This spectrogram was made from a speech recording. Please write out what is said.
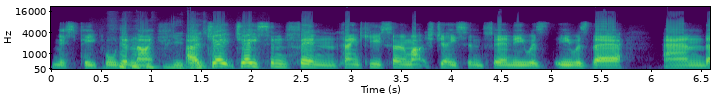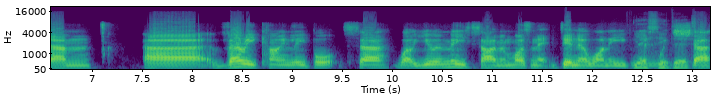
missed people, didn't I? did. uh, J- Jason Finn, thank you so much, Jason Finn. He was he was there, and um, uh, very kindly bought, uh, well, you and me, Simon, wasn't it? Dinner one evening, yes, which uh,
